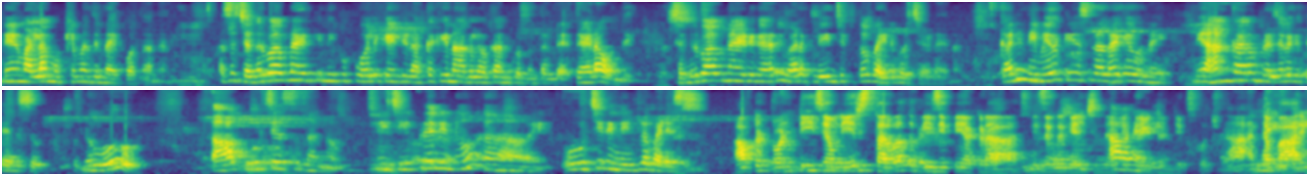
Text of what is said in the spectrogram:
నేను మళ్ళా ముఖ్యమంత్రిని అయిపోతానని. అసలు చంద్రబాబు నాయుడుకి నీకు పోలికేంటి? నక్కకి నాగలోకానికి ఉన్నంత తేడా ఉంది. చంద్రబాబు నాయుడు గారు ఇవాళ క్లీన్ చిట్తో బయటకు వచ్చాడు ఆయన. కానీ నీ మీద కేసులు అలాగే ఉన్నాయి. నీ అహంకారం ప్రజలకు తెలుసు. నువ్వు ఆ ఊడ్చేస్తున్నాను. నీ చీపురే నిన్ను ఊడ్చి నిన్ను ఇంట్లో పడేసింది ఆఫ్టర్ ట్వంటీ సెవెన్ ఇయర్స్ తర్వాత బీజేపీ అక్కడ నిజంగా గెలిచింది అని చెప్పుకోవచ్చు. భారీ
